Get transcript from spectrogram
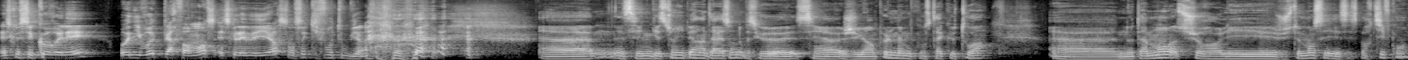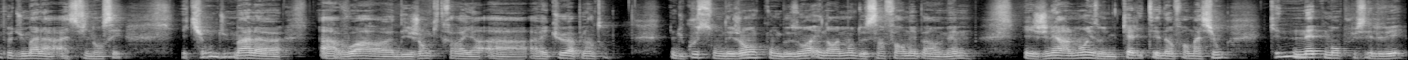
Est-ce que c'est corrélé au niveau de performance? Est-ce que les meilleurs sont ceux qui font tout bien? Euh, C'est une question hyper intéressante parce que j'ai eu un peu le même constat que toi. notamment sur les justement ces, sportifs qui ont un peu du mal à se financer et qui ont du mal à, avoir euh, des gens qui travaillent avec eux à plein temps. Du coup, ce sont des gens qui ont besoin énormément de s'informer par eux-mêmes et généralement, ils ont une qualité d'information qui est nettement plus élevée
